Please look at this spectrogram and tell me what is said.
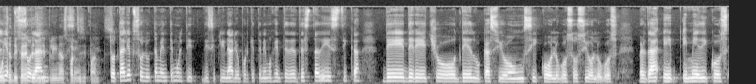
muchas diferentes disciplinas participantes. total y absolutamente multidisciplinario, porque tenemos gente desde estadística, de derecho, de educación, psicólogos, sociólogos, ¿verdad? Eh, eh, médicos,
